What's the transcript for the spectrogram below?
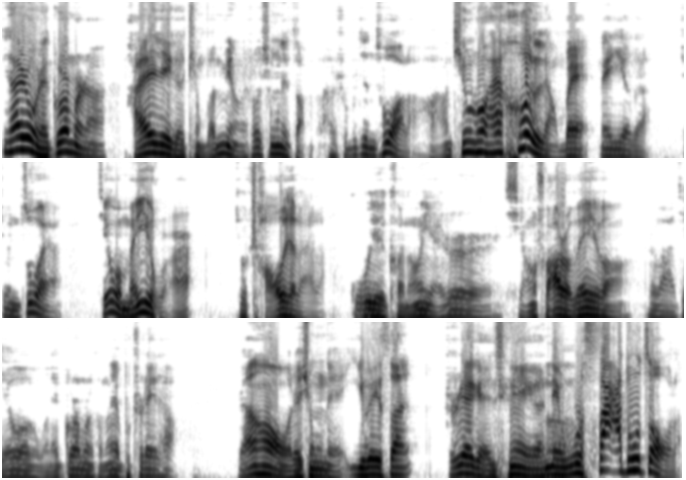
一开始我这哥们儿呢，还这个挺文明的，说兄弟怎么了？是不是进错了？好像听说还喝了两杯，那意思就你坐呀。结果没一会儿就吵起来了，估计可能也是想耍耍威风，是吧？结果我那哥们儿可能也不吃这套，然后我这兄弟一 v 三，直接给那个那屋仨都揍了，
